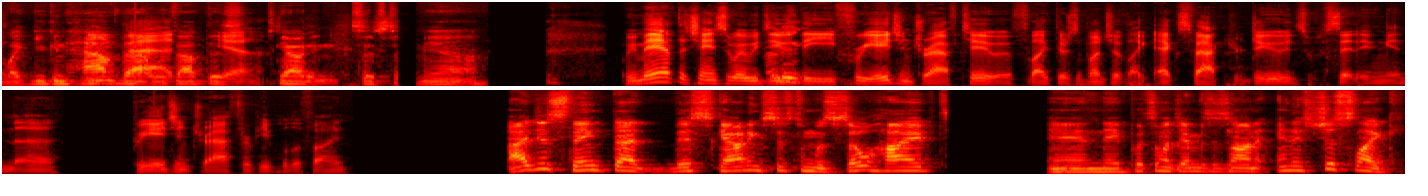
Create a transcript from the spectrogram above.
Like you can have that bad, without this yeah. scouting system. Yeah. We may have to change the way we do think- the free agent draft too. If like there's a bunch of like X Factor dudes sitting in the free agent draft for people to find. I just think that this scouting system was so hyped mm. and they put so much emphasis on it and it's just like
